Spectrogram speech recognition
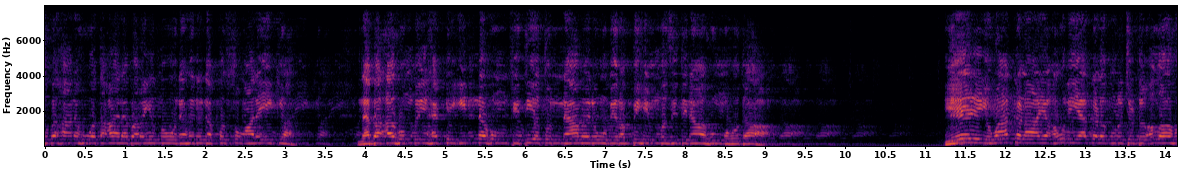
സുബ്ഹാനഹു വ തആല പറയുന്നു നഹ്നു നഖസ്സു അലൈക നബഅഹും ബിൽ ഹഖ് ഇന്നഹും ഫിതിയത്തുൻ ആമനൂ ബിറബ്ബിഹിം വസിദ്നാഹും ഹുദാ. ഏഴ് യുവാക്കളായ ഔലിയാക്കളെ കുറിച്ചിട്ട് അല്ലാഹു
